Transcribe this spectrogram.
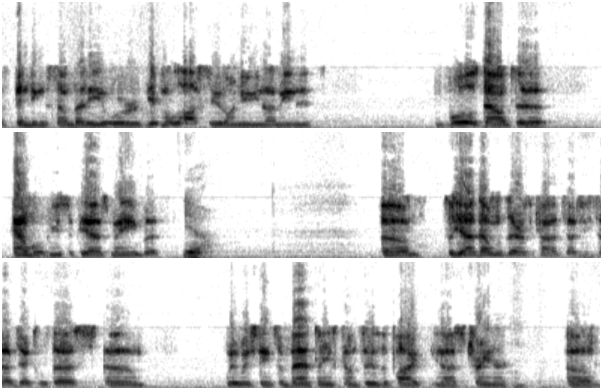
offending somebody or getting a lawsuit on you? You know what I mean? It boils down to animal abuse, if you ask me, but. Yeah. Um, so yeah, that one there is kind of touchy subject with us. Um, we, we've seen some bad things come through the pipe, you know, as a trainer. Um,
